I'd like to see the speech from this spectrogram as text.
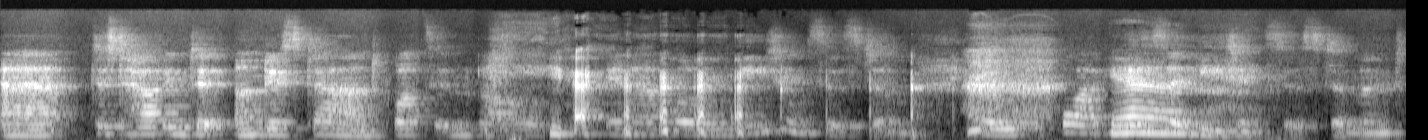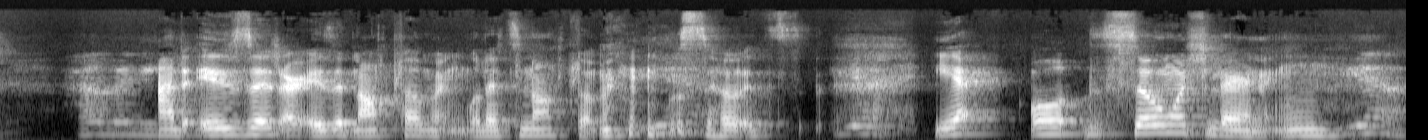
Uh, just having to understand what's involved Yeah. in a whole heating system. You know, what is Yeah. a heating system and how many? And is it or is it not plumbing? Well, it's not plumbing, Yeah. so it's yeah, yeah. Well, so much learning. yeah.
